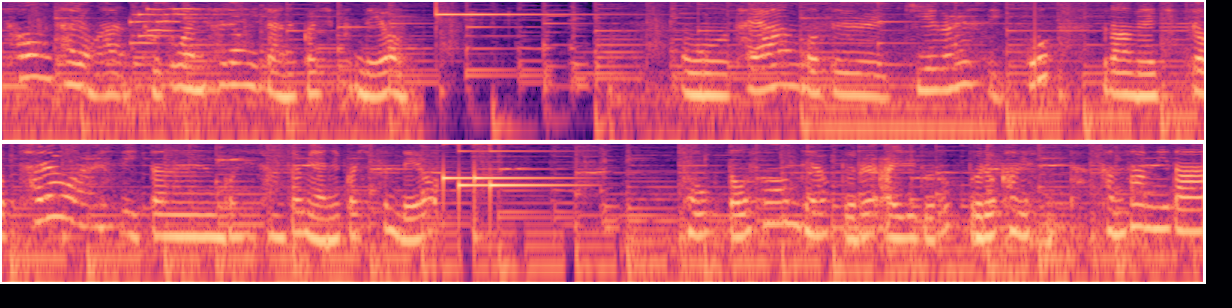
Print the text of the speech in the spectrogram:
처음 촬영한 도서관 촬영이지 않을까 싶은데요. 어, 다양한 것을 기획을 할 수 있고, 그 다음에 직접 촬영을 할 수 있다는 것이 장점이 아닐까 싶은데요. 더욱더 서원대학교를 알리도록 노력하겠습니다. 감사합니다.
